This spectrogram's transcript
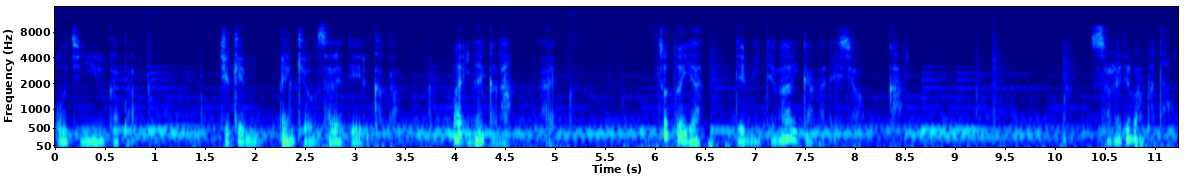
お家にいる方受験勉強されている方はいないかな。はい。ちょっとやってみてはいかがでしょうそれではまた。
